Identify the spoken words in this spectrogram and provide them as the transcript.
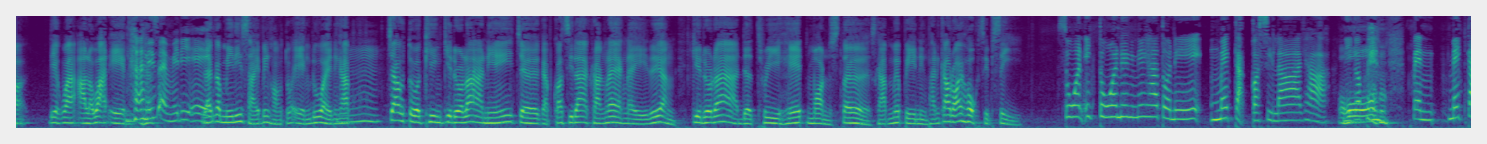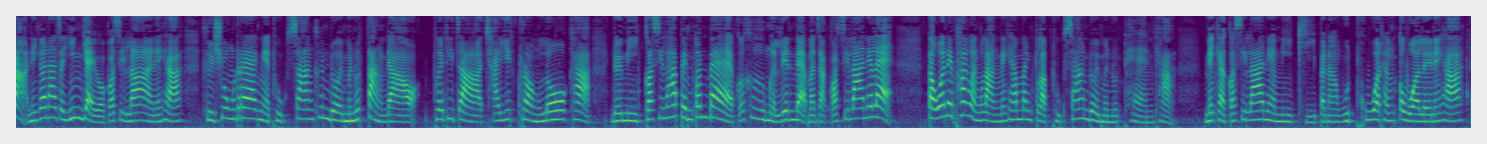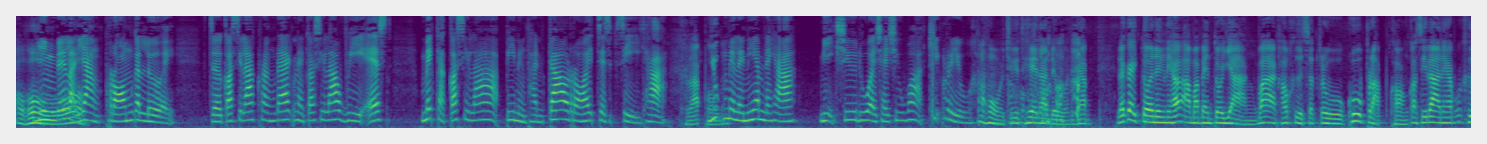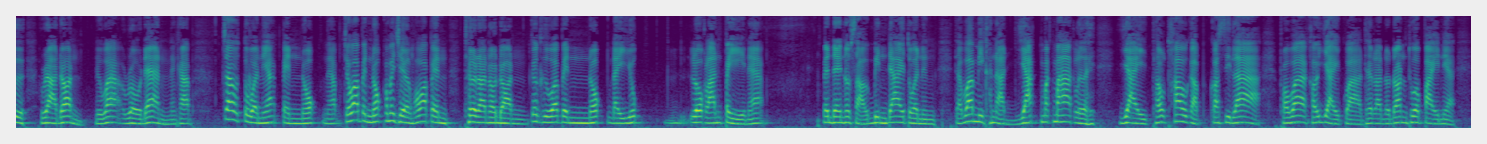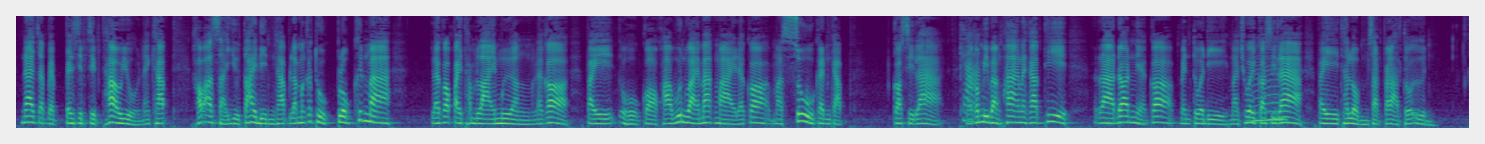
เรียกว่าอารวาสเองนะนิสัยไม่ดีเอง แล้วก็มีนิสัยเป็นของตัวเองด้วยนะครับอืมเจ้าตัวคิงกิโดล่านี้เจอกับก็ซิล่าครั้งแรกในเรื่องกิโดล่า The Three Head Monsters ครับเมื่อปี 1964 ส่วนอีกตัวหนึ่งนะคะตัวนี้เมกะก็อดซิลล่าค่ะโอ้โหนี่ก็เป็นเป็นเมกะนี่ก็น่าจะยิ่งใหญ่กว่าก็อดซิลล่านะคะคือช่วงแรกเนี่ยถูกสร้างขึ้นโดยมนุษย์ต่างดาว เพื่อที่จะใช้ยึดครองโลกค่ะ โดยมีก็อดซิลล่าเป็นต้นแบบก็คือเหมือนเลียนแบบมาจากก็อดซิลล่าเนี่ยแหละ แต่ว่าในภาคหลังๆนะคะมันกลับถูกสร้างโดยมนุษย์แทนค่ะเมกะก็อดซิลล่าเนี่ยมีขีปนาวุธทั่วทั้งตัวเลยนะคะโอ้โหยิงได้หลายอย่างพร้อมกันเลย เจอก็อดซิลล่าครั้งแรกในก็อดซิลล่า vs เมกะก็อดซิลล่าปี 1974 ค่ะ ครับผมยุค millennium นะคะ มีอีกชื่อด้วยใช้ชื่อว่าคิริวค่ะโอ้โห ชื่อเท่น่าดูนะครับ แล้วก็อีกตัวหนึ่งนะครับ เอามาเป็นตัวอย่างว่าเขาคือศัตรูคู่ปรับของก็อดซิลล่านะครับ ก็คือราดอนหรือว่าโรแดนนะครับเจ้าตัวเนี้ยเป็นนกนะครับ จะว่าเป็นนกก็ไม่เชิงเพราะว่าเป็นเทอราโนดอนก็คือว่าเป็นนกในยุคโลกล้านปีนะฮะ เป็นไดโนเสาร์บินได้ตัวหนึ่งแต่ว่ามีขนาดยักษ์มากๆเลย ใหญ่เท่าๆกับก็ซิล่าเพราะว่าเขาใหญ่กว่าเทอราโนดอนทั่วไปเนี่ยน่าจะแบบเป็น 10บสเท่าอยู่นะครับเขาอาศัยอยู่ใต้ดินครับ แล้วมันก็ถูกปลุกขึ้นมา แล้วก็ไปทำลายเมือง แล้วก็ไปโอ้โหก่อความวุ่นวายมากมาย แล้วก็มาสู้กันกับก็ซิล่าค่ะแล้วก็มีบางภาคนะครับที่ราดอนเนี่ยก็เป็นตัวดีมาช่วยก็ซิล่าไปถล่มสัตว์ประหลาดตัวอื่น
